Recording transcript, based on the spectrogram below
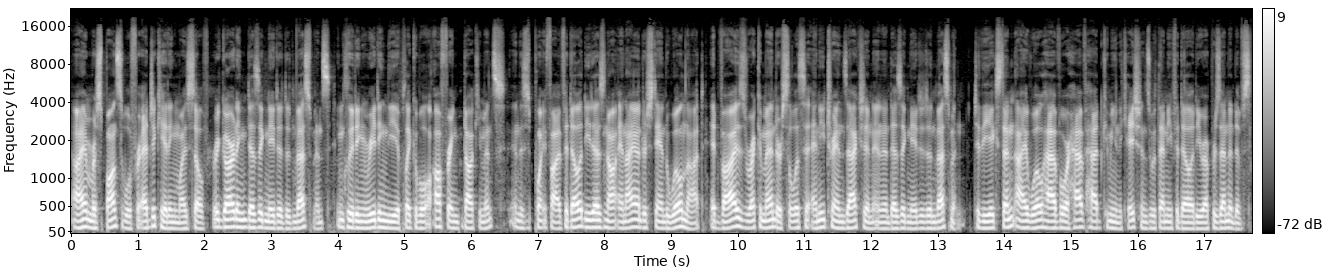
I am responsible for educating myself regarding designated investments, including reading the applicable offering documents. And this is point five Fidelity does not, and I understand will not, advise, recommend, or solicit any transaction in a designated investment. To the extent I will have or have had communications with any Fidelity representatives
